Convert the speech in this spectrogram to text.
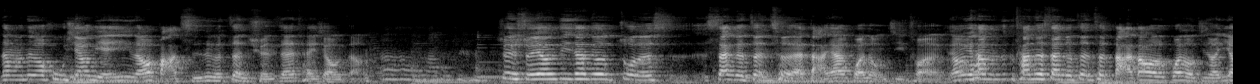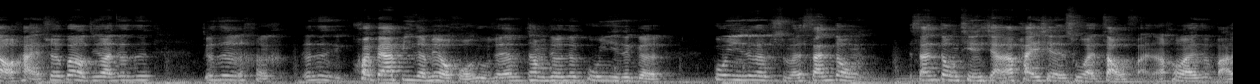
他们那个互相联姻，然后把持那个政权实在太嚣张嗯嗯。所以隋炀帝他就做了三个政策来打压关陇集团，然后因为他们这个他那三个政策打到了关陇集团要害，所以关陇集团就是就是很就是快被他逼得没有活路，所以他们就是故意那个故意那个什么煽动。煽动天下，他派一些人出来造反，然后后来就把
